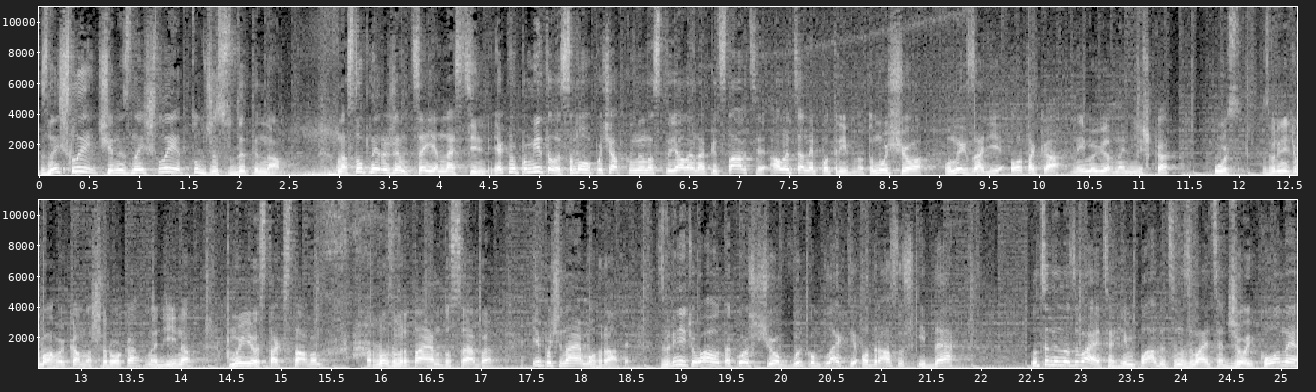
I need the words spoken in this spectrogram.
Знайшли чи не знайшли, тут вже судити нам. Наступний режим це є настільний. Як ви помітили, з самого початку вони настояли на підставці, але це не потрібно, тому що у них ззаді отака неймовірна ніжка. Ось, зверніть увагу, яка вона широка, надійна. Ми її ось так ставимо, розвертаємо до себе і починаємо грати. Зверніть увагу також, що в комплекті одразу ж іде. Ну, це не називається геймпади, це називається джойкони.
